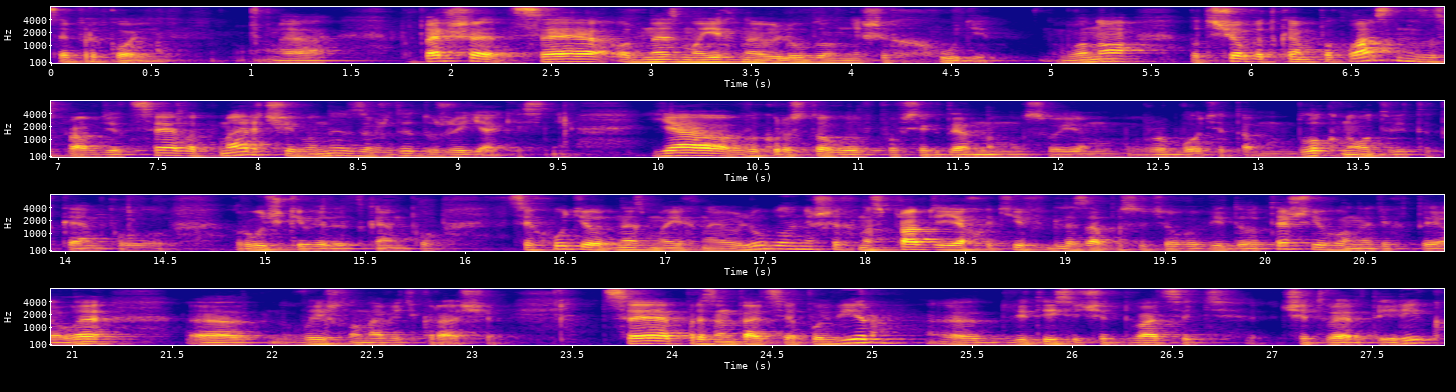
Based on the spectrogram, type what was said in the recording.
це прикольно. Е, По-перше, це одне з моїх найулюбленіших худі. Воно, от що Веткемпа класне, насправді, це веб-мерчі, вони завжди дуже якісні. Я використовую в повсякденному своєму роботі там блокнот від Еткемпу, ручки від Еткемпу. Це худі одне з моїх найулюбленіших. Насправді я хотів для запису цього відео теж його надягти, але е, вийшло навіть краще. Це презентація повір е, 2024 рік.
